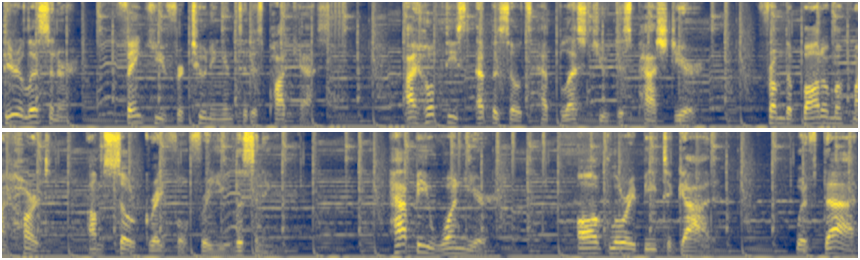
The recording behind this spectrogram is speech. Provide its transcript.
Dear listener, thank you for tuning into this podcast. I hope these episodes have blessed you this past year. From the bottom of my heart, I'm so grateful for you listening. Happy one year. All glory be to God. With that,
